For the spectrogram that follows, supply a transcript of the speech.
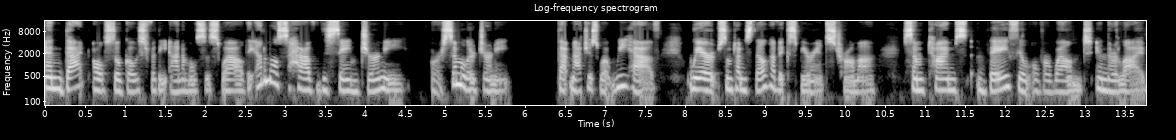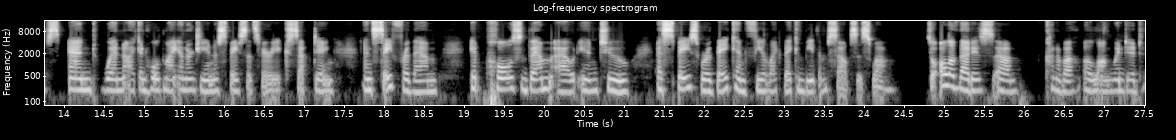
And that also goes for the animals as well. The animals have the same journey or a similar journey that matches what we have, where sometimes they'll have experienced trauma sometimes they feel overwhelmed in their lives. And when I can hold my energy in a space that's very accepting and safe for them, it pulls them out into a space where they can feel like they can be themselves as well. So, all of that is um, kind of a, a long winded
